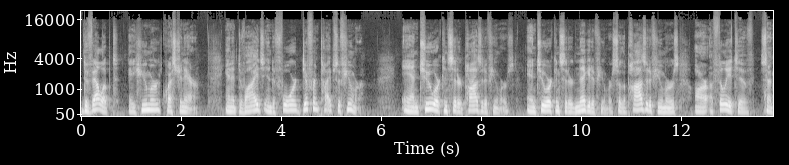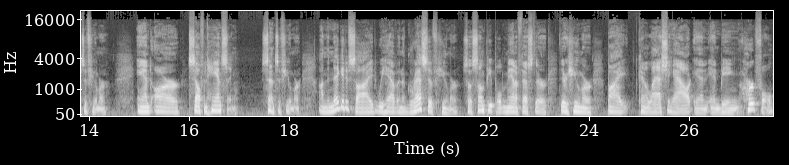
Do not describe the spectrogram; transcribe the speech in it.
developed a humor questionnaire, and it divides into four different types of humor and two are considered positive humors, and two are considered negative humors. So the positive humors are affiliative sense of humor and are self enhancing sense of humor. On the negative side, we have an aggressive humor. So some people manifest their, their humor by kind of lashing out and, and being hurtful.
